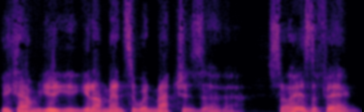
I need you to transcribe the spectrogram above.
You can't. You, you you're not meant to win matches. Uh, so here's the thing.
